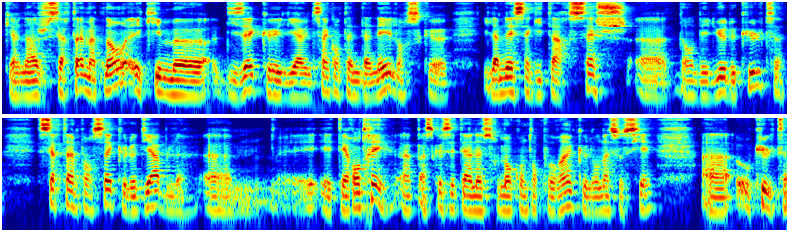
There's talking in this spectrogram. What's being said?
qui a un âge certain maintenant et qui me disait qu'il y a une cinquantaine d'années, lorsque il amenait sa guitare sèche euh, dans des lieux de culte, certains pensaient que le diable euh, était rentré hein, parce que c'était un instrument contemporain que l'on associait au culte.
